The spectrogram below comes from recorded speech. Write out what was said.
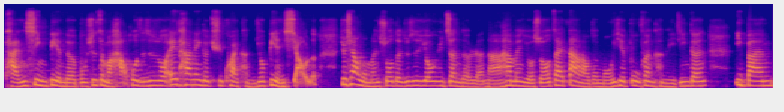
弹性变得不是这么好，或者是说，哎，他那个区块可能就变小了。就像我们说的，就是忧郁症的人啊，他们有时候在大脑的某一些部分，可能已经跟一般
